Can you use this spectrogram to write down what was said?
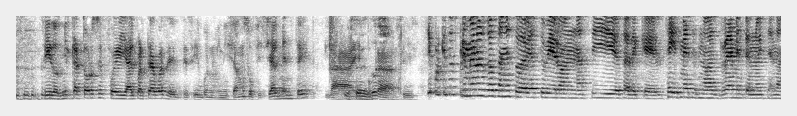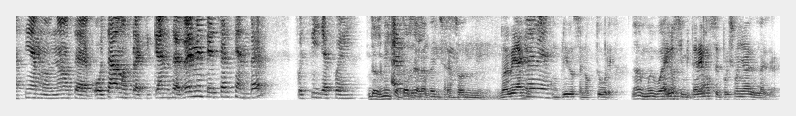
sí, 2014 fue ya el parteaguas de decir, bueno, iniciamos oficialmente la época, sí. Sí, porque esos primeros dos años todavía estuvieron así, o sea, de que seis meses no realmente no, no hacíamos, ¿no? O sea, o estábamos practicando, o sea, realmente echarse a andar pues sí, ya fue. 2014 a la fecha. O sea, son nueve años, cumplidos en octubre. Ah, muy bueno. Ahí los invitaremos el próximo año al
